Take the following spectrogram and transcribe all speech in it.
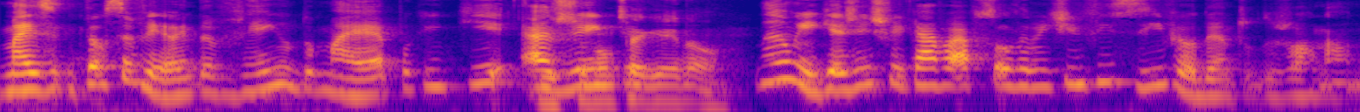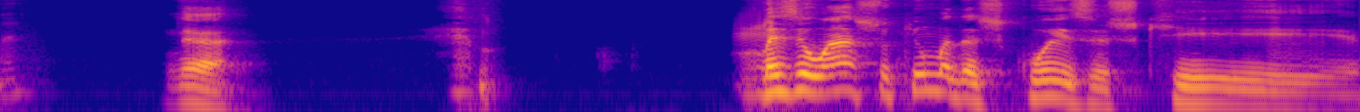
Mas, então, você vê, eu ainda venho de uma época em que a Isso gente... não peguei, não. Não, em que a gente ficava absolutamente invisível dentro do jornal, né? É. Mas eu acho que uma das coisas que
